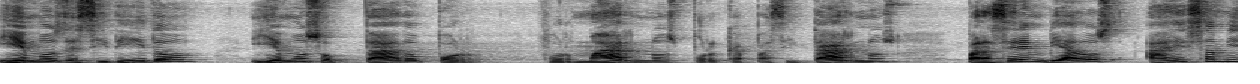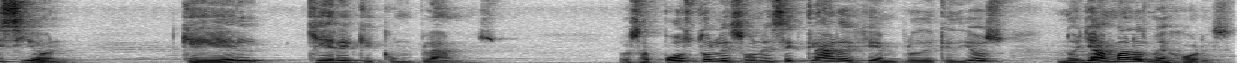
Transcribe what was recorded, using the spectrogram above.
y hemos decidido y hemos optado por formarnos, por capacitarnos para ser enviados a esa misión que Él quiere que cumplamos. Los apóstoles son ese claro ejemplo de que Dios no llama a los mejores,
